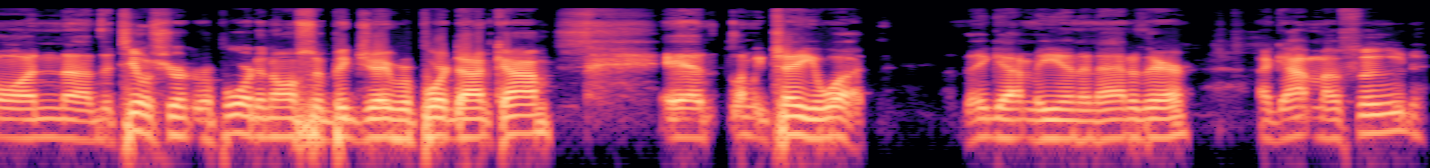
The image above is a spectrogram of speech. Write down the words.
on uh, the Teal Shirt Report and also BigJReport.com. And let me tell you what, they got me in and out of there. I got my food,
